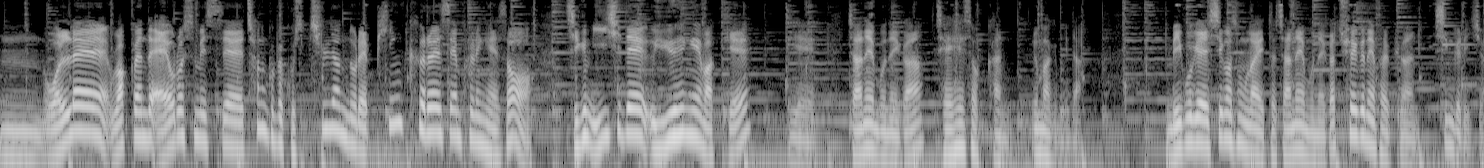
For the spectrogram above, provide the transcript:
음, 원래 록밴드 에어로스미스의 1997년 노래 Pink를 샘플링해서 지금 이 시대의 유행에 맞게 예, 자넬 모네가 재해석한 음악입니다. 미국의 싱어송라이터 자넬 모네가 최근에 발표한 싱글이죠.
